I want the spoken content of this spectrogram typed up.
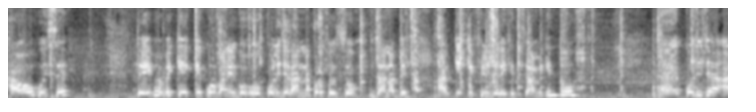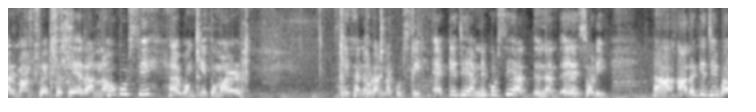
খাওয়াও হয়েছে তো এইভাবে কে কে কোরবানির কলিজা রান্না করে ফেলছো, জানাবে। আর কে কে ফ্রিজে রেখে দিছে। আমি কিন্তু কলিজা আর মাংস একসাথে রান্নাও করছি এবং কি তোমার এখানেও রান্না করছি। এক কেজি এমনি করছি, আর না সরি আধা কেজি বা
